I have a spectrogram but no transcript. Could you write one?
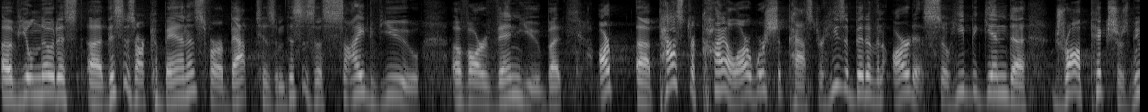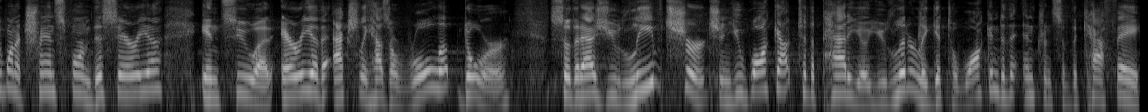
of you'll notice uh, this is our cabanas for our baptism. This is a side view of our venue. But our uh, Pastor Kyle, our worship pastor, he's a bit of an artist, so he began to draw pictures. We want to transform this area into an area that actually has a roll up door so that as you leave church and you walk out to the patio, you literally get to walk into the entrance of the cafe.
